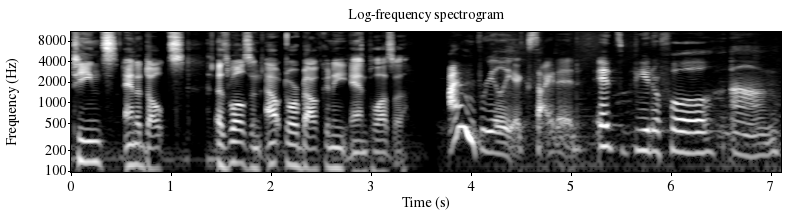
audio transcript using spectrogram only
teens, and adults, as well as an outdoor balcony and plaza. I'm really excited. It's beautiful, um,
